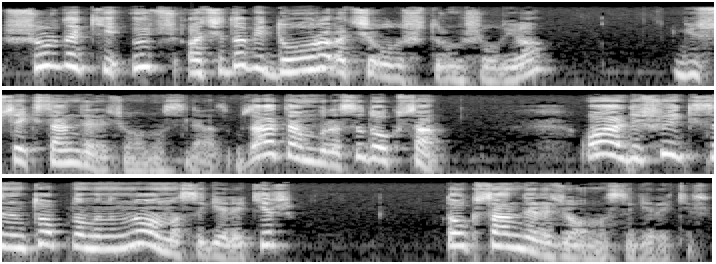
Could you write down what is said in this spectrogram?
şuradaki 3 açıda bir doğru açı oluşturmuş oluyor. 180 derece olması lazım. Zaten burası 90. O halde şu ikisinin toplamının ne olması gerekir? 90 derece olması gerekir.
